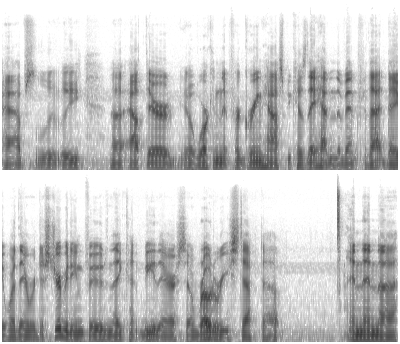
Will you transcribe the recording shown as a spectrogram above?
Absolutely, uh, out there you know working it for Greenhouse because they had an event for that day where they were distributing food and they couldn't be there, so Rotary stepped up, and then. Uh,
